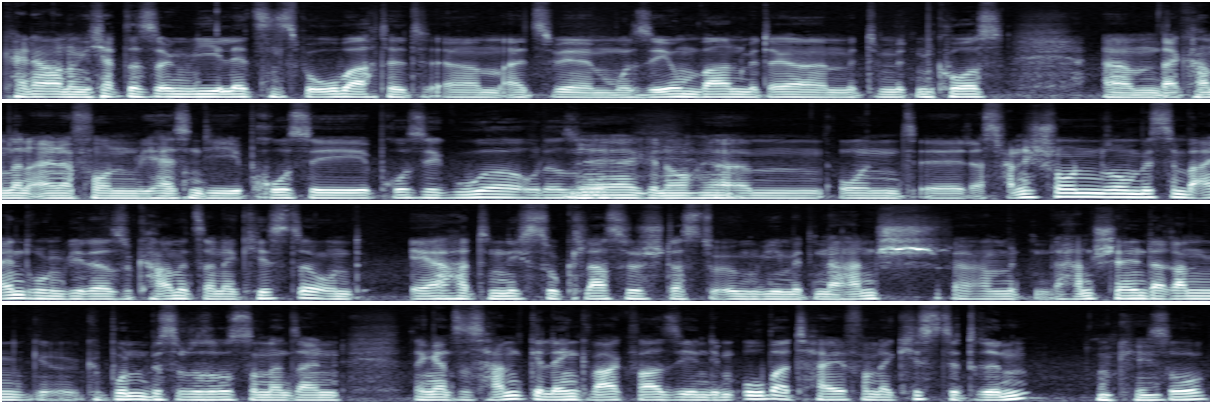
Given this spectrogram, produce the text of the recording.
Keine Ahnung, ich habe das irgendwie letztens beobachtet, ähm, als wir im Museum waren mit, der, mit, mit dem Kurs. Ähm, da kam dann einer von, wie heißen die, Prose, Prosegur oder so. Ja, genau, ja. Ähm, und äh, das fand ich schon so ein bisschen beeindruckend, wie der so kam mit seiner Kiste und er hatte nicht so klassisch, dass du irgendwie mit einer Hand, äh, mit Handschellen daran ge gebunden bist oder sowas, sondern sein, sein ganzes Handgelenk war quasi in dem Oberteil von der Kiste drin. Okay. So.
